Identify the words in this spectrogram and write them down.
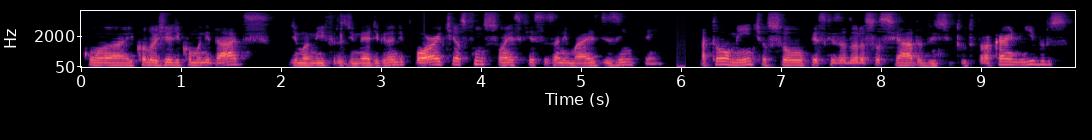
com a ecologia de comunidades de mamíferos de médio e grande porte e as funções que esses animais desempenham. Atualmente eu sou pesquisador associado do Instituto Procarnívoros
